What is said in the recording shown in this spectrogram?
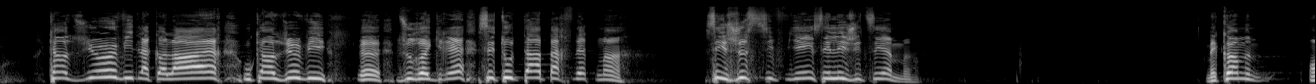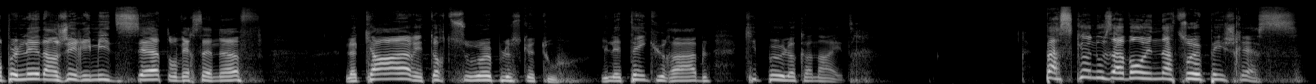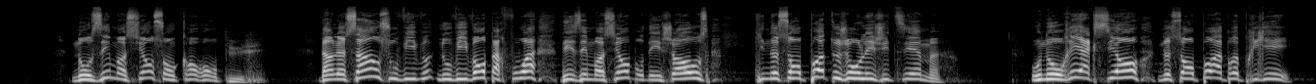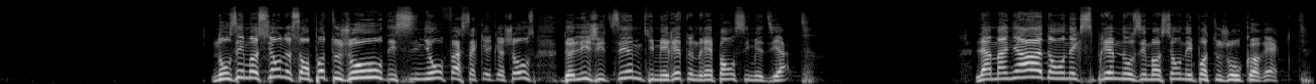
Quand Dieu vit de la colère ou quand Dieu vit euh, du regret, c'est tout le temps parfaitement. C'est justifié, c'est légitime. Mais comme on peut lire dans Jérémie 17 au verset 9, le cœur est tortueux plus que tout. Il est incurable. Qui peut le connaître? Parce que nous avons une nature pécheresse, nos émotions sont corrompues dans le sens où nous vivons parfois des émotions pour des choses qui ne sont pas toujours légitimes, où nos réactions ne sont pas appropriées. Nos émotions ne sont pas toujours des signaux face à quelque chose de légitime qui mérite une réponse immédiate. La manière dont on exprime nos émotions n'est pas toujours correcte.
